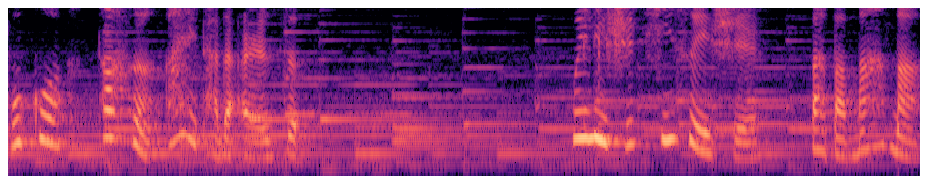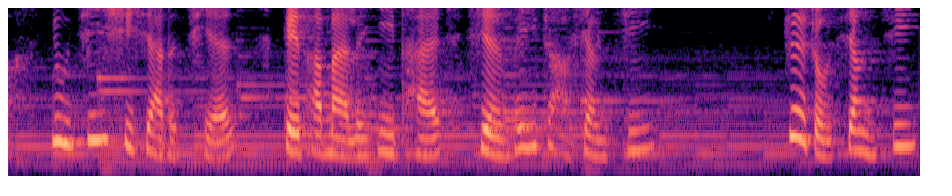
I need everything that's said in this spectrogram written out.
不过他很爱他的儿子。威利十七岁时，爸爸妈妈用积蓄下的钱给他买了一台显微照相机。这种相机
